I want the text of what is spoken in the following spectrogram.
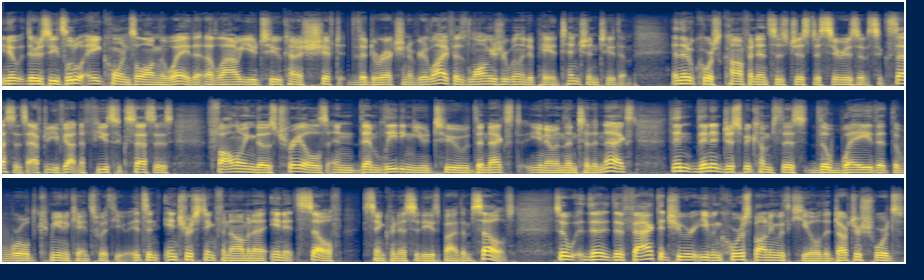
you know, there's these little acorns along the way that allow you to kind of shift the direction of your life as long as you're willing to pay attention to them. And then, of course, confidence is just a series of successes. After you've gotten a few successes, following those trails and them leading you to the next, you know, and then to the next, then then it just becomes this the way that the world communicates with you. It's an interesting phenomena in itself synchronicities by themselves. So the the fact that you were even corresponding with Keel, that Dr. Schwartz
